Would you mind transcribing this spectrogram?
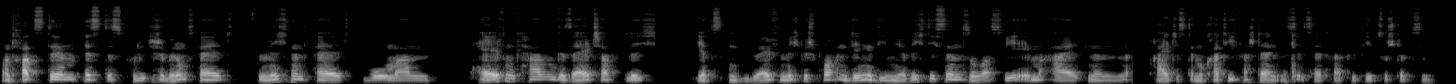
Und trotzdem ist das politische Bildungsfeld für mich ein Feld, wo man helfen kann, gesellschaftlich, jetzt individuell für mich gesprochen, Dinge, die mir wichtig sind, sowas wie eben halt ein breites Demokratieverständnis etc. pp. zu stützen.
